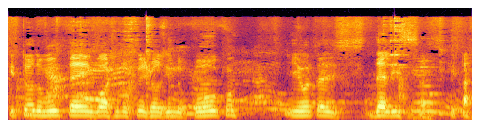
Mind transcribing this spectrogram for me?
Que todo mundo tem, gosta do feijãozinho do coco e outras delícias que tá,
